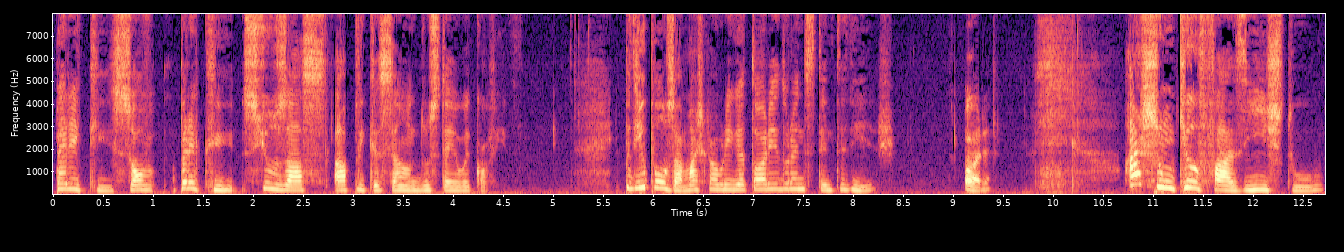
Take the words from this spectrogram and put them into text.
para que, só, para que se usasse a aplicação do Stay Away Covid. pediu para usar máscara obrigatória durante 70 dias. Ora, acham que ele faz isto?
